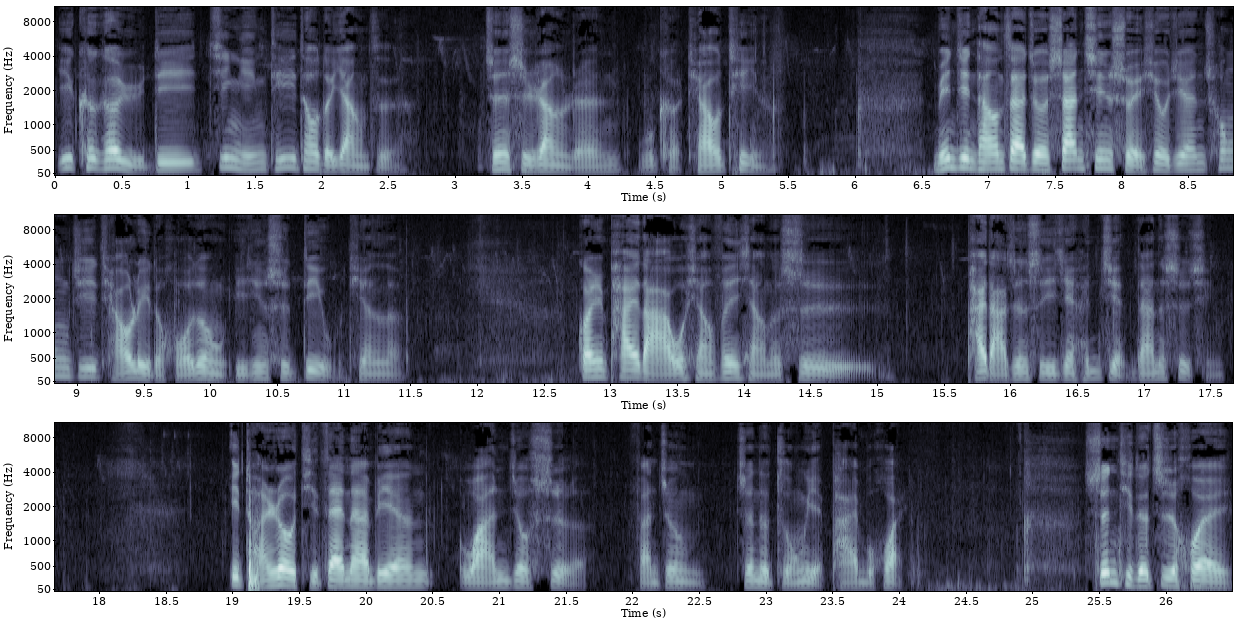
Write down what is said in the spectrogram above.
一颗颗雨滴晶莹剔透的样子，真是让人无可挑剔呢。民警堂在这山清水秀间冲击调理的活动已经是第五天了。关于拍打，我想分享的是，拍打真是一件很简单的事情。一团肉体在那边玩就是了，反正真的总也拍不坏。身体的智慧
